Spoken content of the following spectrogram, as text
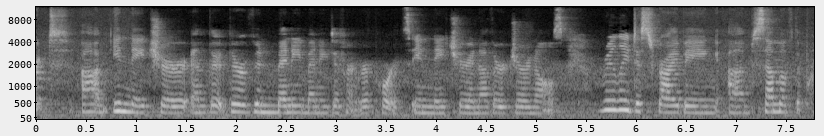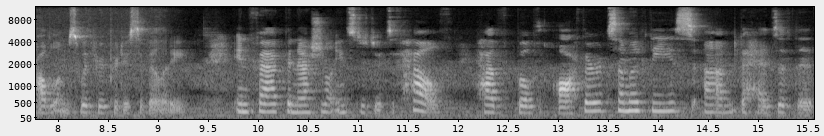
report um, in Nature, and there, there, have been many, many different reports in Nature and other journals, really describing um, some of the problems with reproducibility. In fact, the National Institutes of Health have both authored some of these, um, the heads of the,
